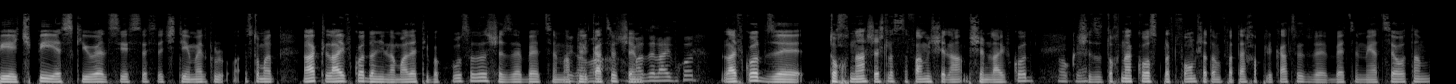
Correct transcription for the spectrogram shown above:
PHP, SQL, CSS, HTML, כאילו, זאת אומרת, רק LiveCode אני למדתי בקורס הזה, שזה בעצם אפליקציות שהן... מה זה LiveCode? LiveCode זה תוכנה שיש לה שפה משלה בשם LiveCode, אוקיי. שזו תוכנה cross platform שאתה מפתח אפליקציות ובעצם מייצא אותן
